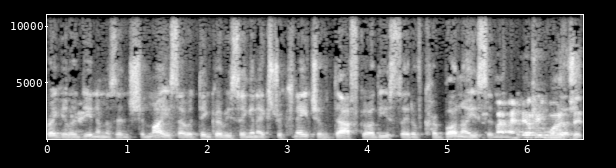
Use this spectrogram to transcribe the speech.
regular dinim as in shemais, I would think Rabbi saying an extra knach of dafka, the state of carbonais. And I definitely want to say,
